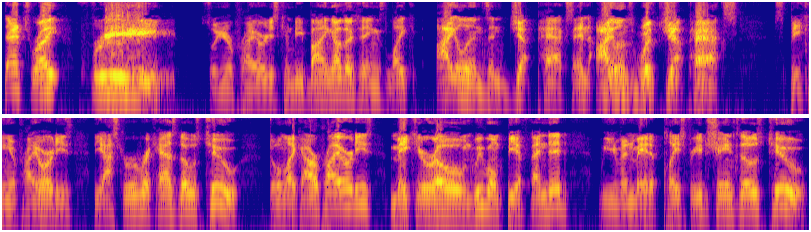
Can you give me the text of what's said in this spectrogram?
That's right, free. So your priorities can be buying other things like islands and jetpacks and islands with jetpacks. Speaking of priorities, the OSCQR rubric has those too. Don't like our priorities? Make your own. We won't be offended. We even made a place for you to change those too.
